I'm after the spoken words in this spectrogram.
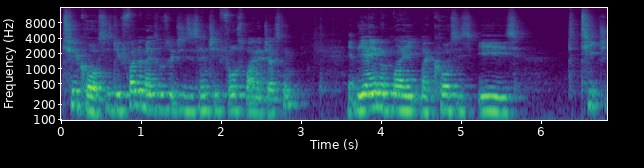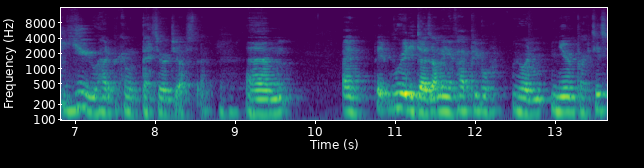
two courses. Do fundamentals, which is essentially full spine adjusting. Yep. The aim of my my courses is to teach you how to become a better adjuster. Um, and it really does. I mean, I've had people who are new in practice,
